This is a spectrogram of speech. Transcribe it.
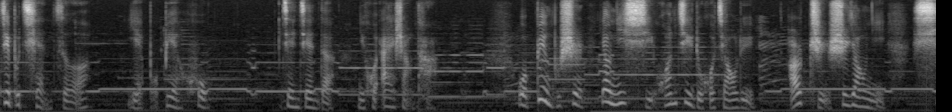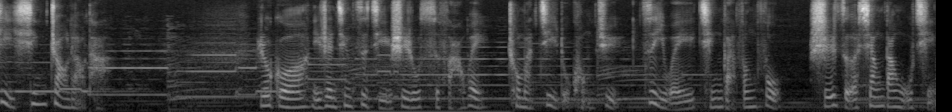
既不谴责。也不辩护，渐渐的你会爱上它。我并不是要你喜欢嫉妒或焦虑，而只是要你细心照料它。如果你认清自己是如此乏味，充满嫉妒、恐惧，自以为情感丰富，实则相当无情，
